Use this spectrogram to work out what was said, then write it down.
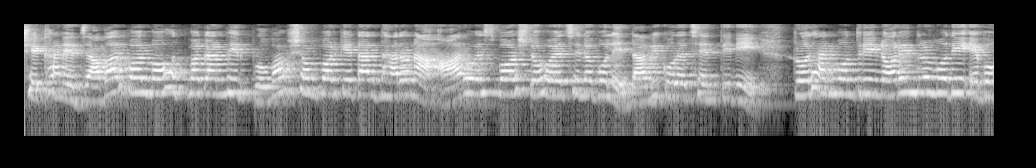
সেখানে যাবার পর মহাত্মা গান্ধীর প্রভাব সম্পর্কে তার ধারণা আরও স্পষ্ট হয়েছিল বলে দাবি করেছেন তিনি। প্রধানমন্ত্রী নরেন্দ্র মোদী এবং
